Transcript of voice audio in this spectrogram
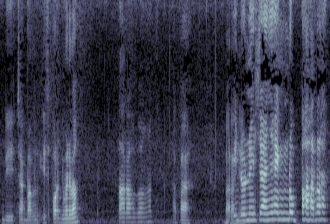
di cabang e-sport gimana bang? Parah banget. apa parahnya? Indonesianya yang noob parah.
